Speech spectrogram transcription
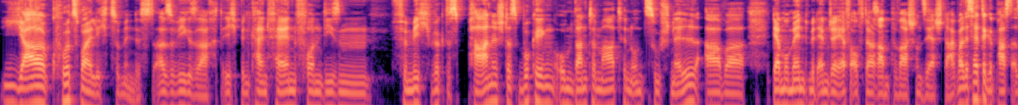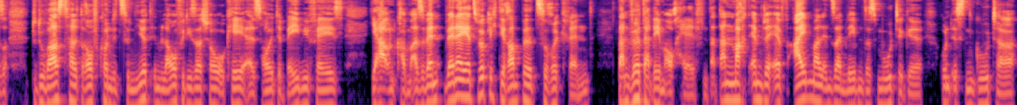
Ja, kurzweilig zumindest. Also wie gesagt, ich bin kein Fan von diesem, für mich wirkt es panisch, das Booking um Dante Martin und zu schnell, aber der Moment mit MJF auf der Rampe war schon sehr stark, weil es hätte gepasst. Also du, du warst halt drauf konditioniert im Laufe dieser Show, okay, er ist heute Babyface. Ja, und komm, also wenn, wenn er jetzt wirklich die Rampe zurückrennt, dann wird er dem auch helfen. Da- Dann macht MJF einmal in seinem Leben das Mutige und ist ein guter.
